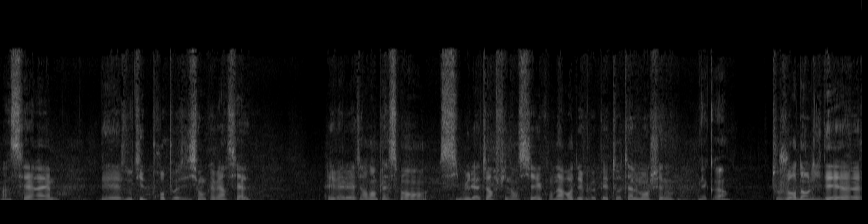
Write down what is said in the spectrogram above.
un CRM, des outils de proposition commerciale, évaluateur d'emplacement, simulateur financier qu'on a redéveloppé totalement chez nous. D'accord. Toujours dans l'idée, euh,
